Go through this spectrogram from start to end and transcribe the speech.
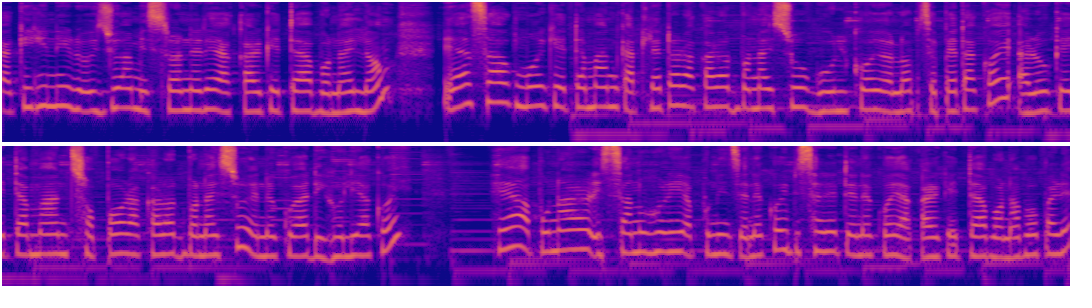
বাকীখিনি ৰৈ যোৱা মিশ্ৰণেৰে আকাৰকেইটা বনাই ল'ম। এয়া চাওক মই কেইটামান কাটলেটৰ আকাৰত বনাইছোঁ গোলকৈ অলপ চেপেটাকৈ আৰু কেইটামান চপৰ আকাৰত বনাইছোঁ এনেকুৱা দীঘলীয়াকৈ। সেয়া আপোনাৰ ইচ্ছানুসৰি আপুনি যেনেকৈ বিচাৰে তেনেকৈ আকাৰকেইটা বনাব পাৰে।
